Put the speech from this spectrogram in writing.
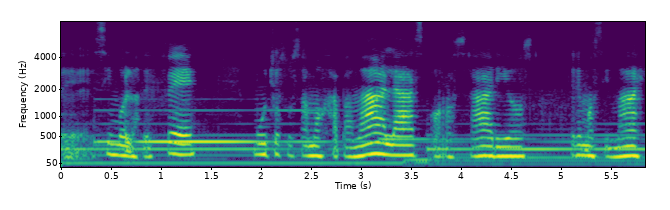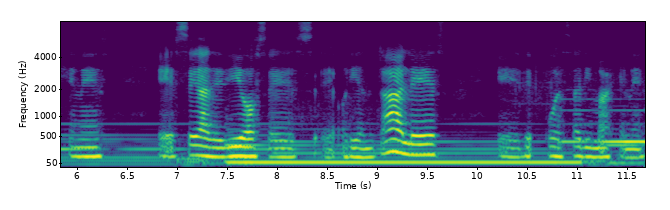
eh, símbolos de fe. Muchos usamos japamalas o rosarios, tenemos imágenes, eh, sea de dioses eh, orientales, puede ser imágenes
